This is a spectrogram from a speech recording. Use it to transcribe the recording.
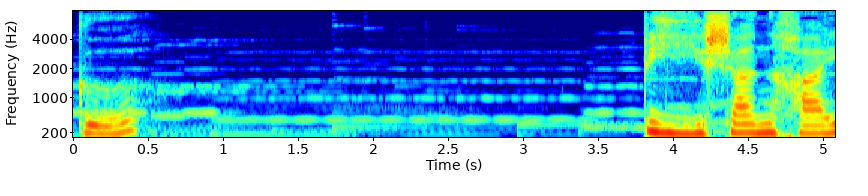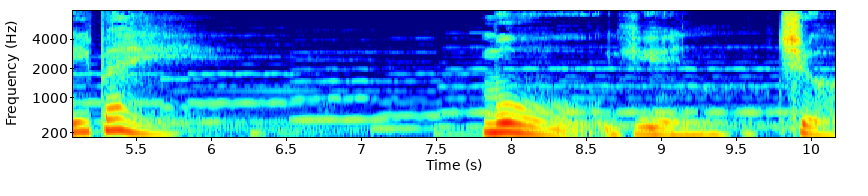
隔，碧山还被暮云遮。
